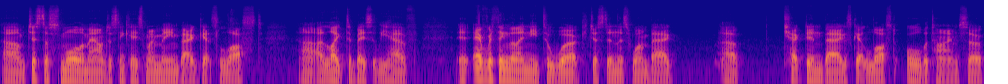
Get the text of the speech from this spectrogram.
um, just a small amount just in case my main bag gets lost. Uh, I like to basically have everything that I need to work just in this one bag. Uh, checked in bags get lost all the time, so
